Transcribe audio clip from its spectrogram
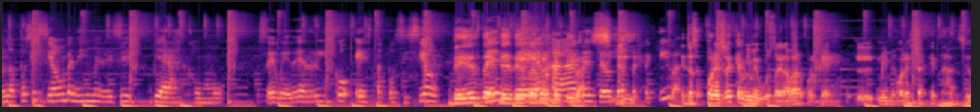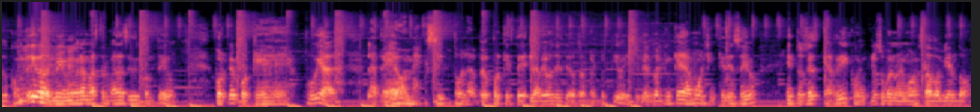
una posición, venís y me decís, vieras cómo se ve de rico esta posición. Desde, desde, otra perspectiva. desde otra perspectiva. Entonces, por eso es que a mí me gusta grabar, porque mis mejores chaquetas han sido contigo, mi mejor masturbada ha sido contigo. ¿Por qué? Porque, puya, la veo, me excito, la veo porque la veo desde otra perspectiva y estoy viendo a alguien que amo, alguien que deseo. Entonces es rico, incluso bueno, hemos estado viendo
